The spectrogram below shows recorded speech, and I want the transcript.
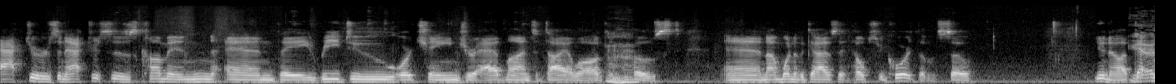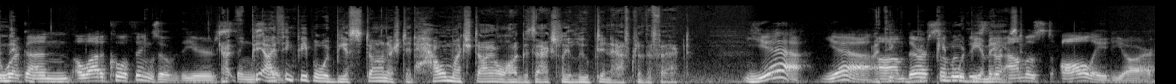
actors and actresses come in and they redo or change or add lines of dialog Mm-hmm. in post, and I'm one of the guys that helps record them. So. You know, I've Yeah, gotten to and work on a lot of cool things over the years. I, things I like- think people would be astonished at how much dialogue is actually looped in after the fact. Yeah, yeah. Um, there are some people would be movies that are almost all ADR.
